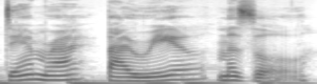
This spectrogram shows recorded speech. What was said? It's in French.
Damn Right by Real Mazul.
